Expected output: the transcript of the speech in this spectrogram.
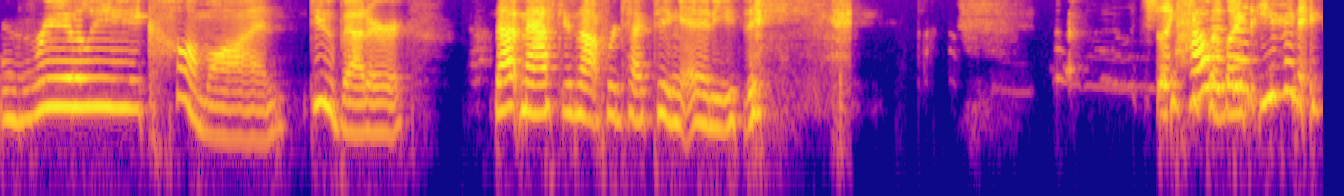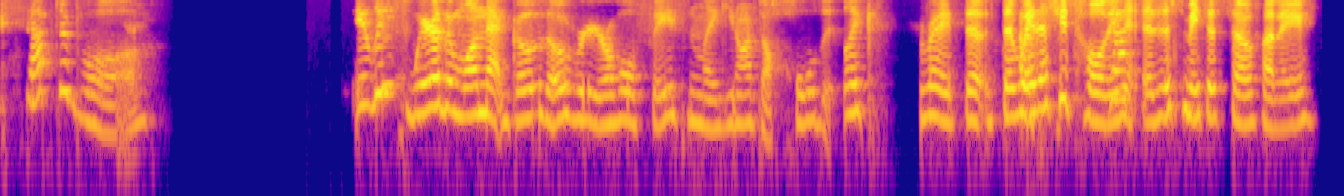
Really? Come on. Do better. That mask is not protecting anything. She, like, How put, is like, that even acceptable? At least wear the one that goes over your whole face and like you don't have to hold it. Like right? The the way Okay, that she's holding it, it just makes it so funny.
